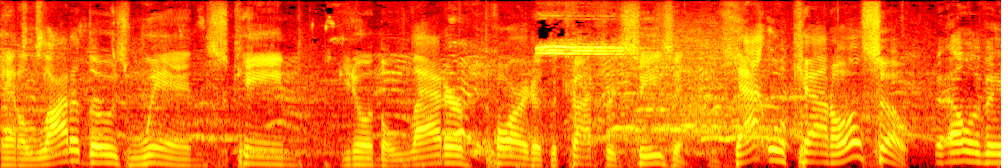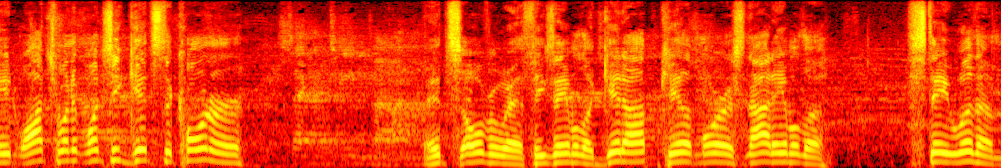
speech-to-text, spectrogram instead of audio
And a lot of those wins came, you know, in the latter part of the conference season. That will count also. To elevate. Watch when it, once he gets the corner, it's over with. He's able to get up. Caleb Morris not able to stay with him.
